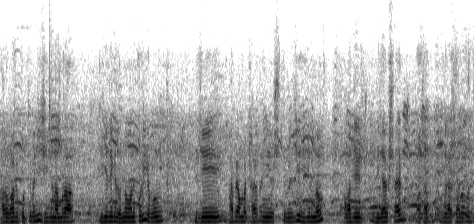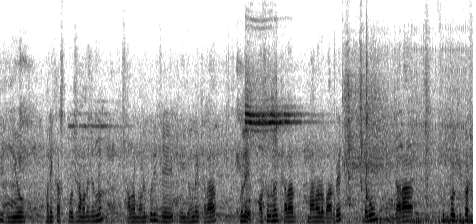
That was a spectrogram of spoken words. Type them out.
ভালোভাবে করতে পেরেছি, সেই জন্য আমরা নিজেদেরকে ধন্য মনে করি এবং যেভাবে আমরা খেলাটা নিয়ে আসতে পেরেছি, সেই জন্য আমাদের বিধায়ক সাহেব অর্থাৎ জেলা সভাধিপতি তিনিও অনেক কাজ করেছেন আমাদের জন্য। আমরা মনে করি যে এই ধরনের খেলা হলে অসাধারণ খেলার মান আরও বাড়বে এবং যারা ফুটবল পিপাসু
